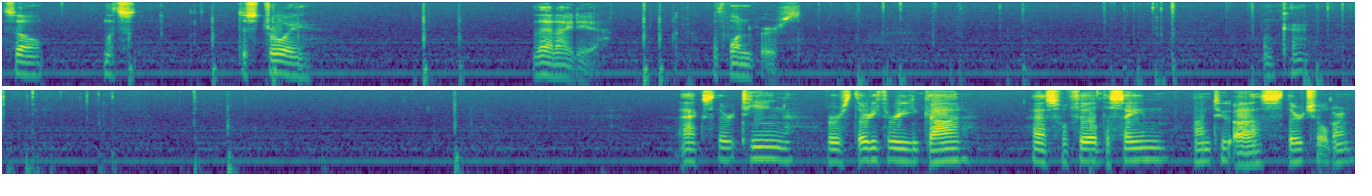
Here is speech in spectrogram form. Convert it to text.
So, let's destroy that idea with one verse. Okay. Acts 13, verse 33 God has fulfilled the same unto us, their children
